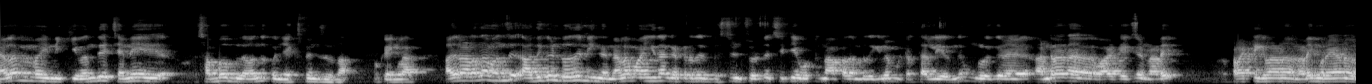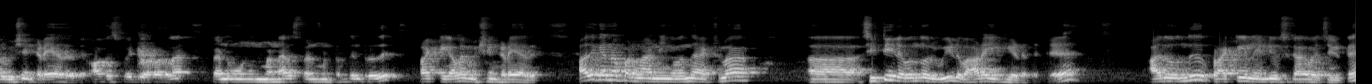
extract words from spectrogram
நிலம் இன்னைக்கு வந்து சென்னை சபப்ல வந்து கொஞ்சம் எக்ஸ்பென்சிவ் தான். ஓகேங்களா அதனால தான் வந்து அதுக்குன்ட்டு வந்து நீங்கள் நிலம் வாங்கி தான் கட்டுறது பெஸ்ட்டுன்னு சொல்லிட்டு சிட்டியை விட்டு நாற்பது ஐம்பது கிலோமீட்டர் தள்ளி இருந்து உங்களுக்கு அன்றாட வாழ்க்கைக்கு நடை ப்ராக்டிக்கலான நடைமுறையான ஒரு விஷயம் கிடையாது அது. ஆஃபீஸ் போயிட்டு வர்றதுல ரெண்டு மூணு மணி நேரம் ஸ்பெண்ட் பண்ணுறதுன்றது ப்ராக்டிக்கலான விஷயம் கிடையாது. அதுக்கு என்ன பண்ணலாம்? நீங்கள் வந்து ஆக்சுவலாக சிட்டியில் வந்து ஒரு வீடு வாடகைக்கு எடுத்துட்டு அது வந்து ப்ராக்டிக்கல் இன்டியூஸ்க்காக வச்சுக்கிட்டு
